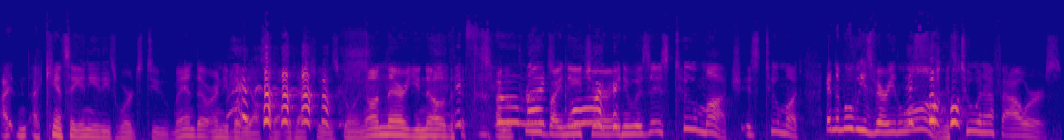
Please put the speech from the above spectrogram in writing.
I, I can't say any of these words to Manda or anybody else about what actually is going on there. You know that I'm approved by nature, and it was it's too much. It's too much, and the movie is very long. It's, so- two and a half hours,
